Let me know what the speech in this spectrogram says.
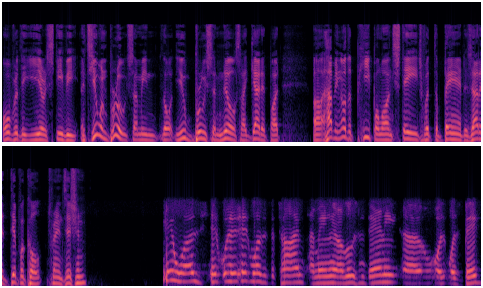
over the years, Stevie? It's you and Bruce. I mean, you, Bruce, and Nils. I get it, but uh, having other people on stage with the band is that a difficult transition? It was. It was. It was at the time. I mean, you know, losing Danny uh, was, was big,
